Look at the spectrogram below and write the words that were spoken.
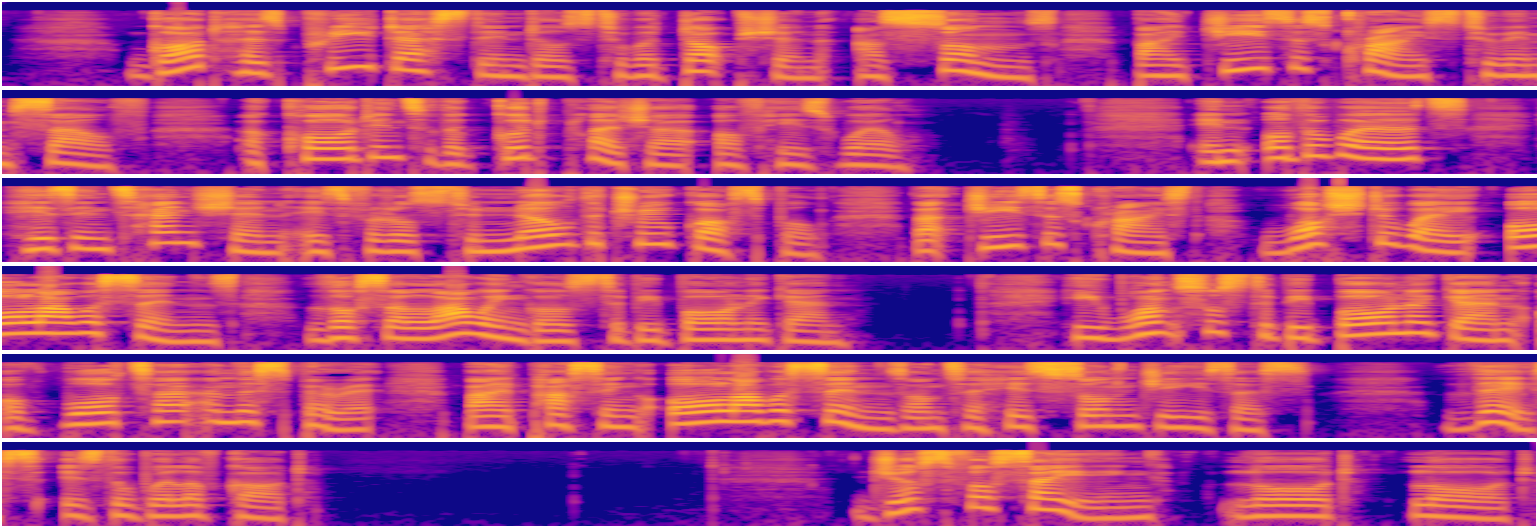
God has predestined us to adoption as sons by Jesus Christ to himself, according to the good pleasure of his will. In other words, his intention is for us to know the true gospel that Jesus Christ washed away all our sins, thus allowing us to be born again. He wants us to be born again of water and the Spirit by passing all our sins onto his Son Jesus. This is the will of God. Just for saying, Lord, Lord.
